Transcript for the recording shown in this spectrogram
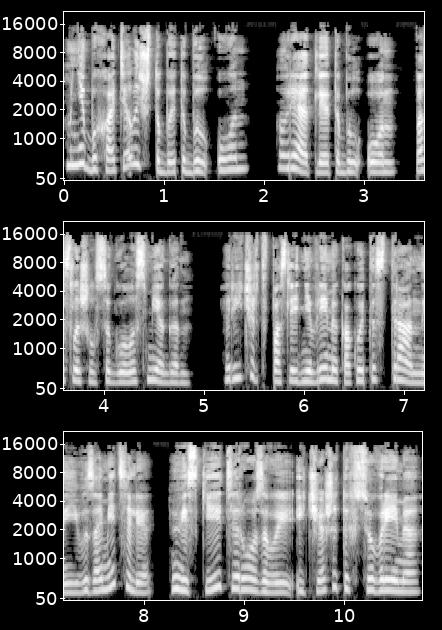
«Мне бы хотелось, чтобы это был он». «Вряд ли это был он», — послышался голос Меган. «Ричард в последнее время какой-то странный, и вы заметили? Виски эти розовые, и чешет их все время».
